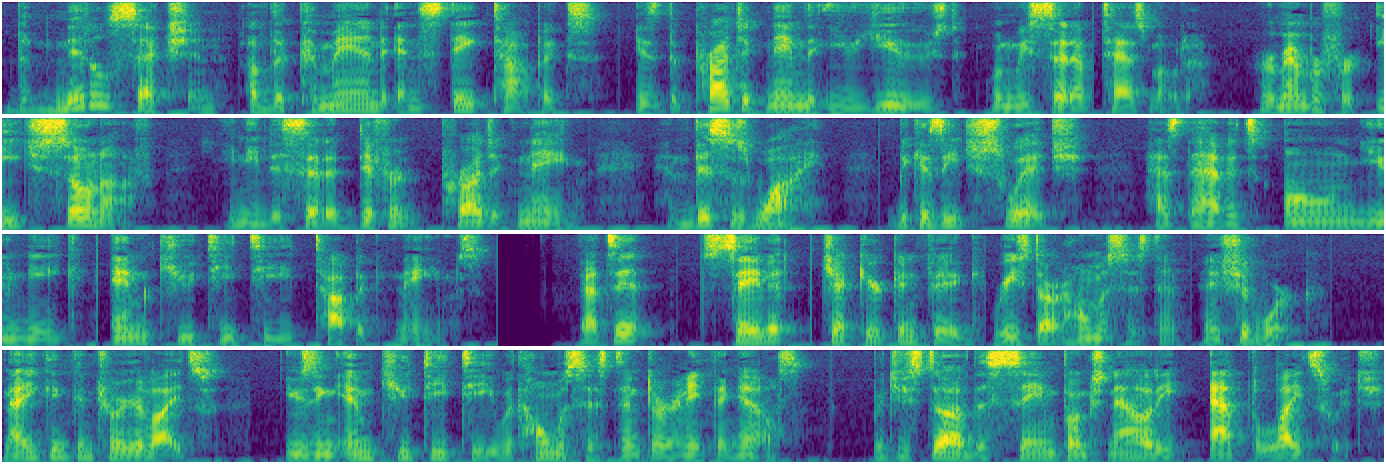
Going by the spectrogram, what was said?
The middle section of the command and state topics is the project name that you used when we set up Tasmota. Remember, for each Sonoff, you need to set a different project name, and this is why. Because each switch has to have its own unique MQTT topic names. That's it. Save it, check your config, restart Home Assistant, and it should work. Now you can control your lights using MQTT with Home Assistant or anything else but you still have the same functionality at the light switch.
